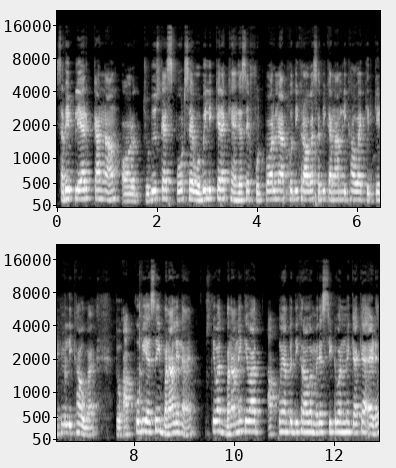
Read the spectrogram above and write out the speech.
सभी प्लेयर का नाम और जो भी उसका स्पोर्ट्स है वो भी लिख के रखे हैं। जैसे फुटबॉल में आपको दिख रहा होगा, सभी का नाम लिखा हुआ है क्रिकेट में लिखा हुआ है। तो आपको भी ऐसे ही बना लेना है। उसके बाद बनाने के बाद आपको यहाँ पे दिख रहा होगा मेरे सीट वन में क्या क्या ऐड है।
